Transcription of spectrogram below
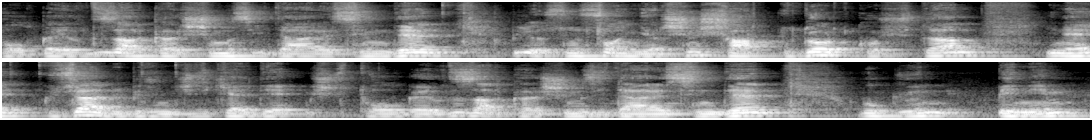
Tolga Yıldız arkadaşımız idaresinde biliyorsunuz son yarışın şartlı 4 koşuda yine güzel bir birincilik elde etmişti Tolga Yıldız arkadaşımız idaresinde. Bugün benim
